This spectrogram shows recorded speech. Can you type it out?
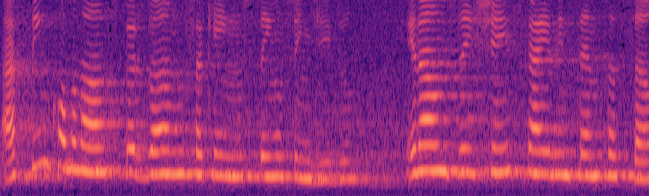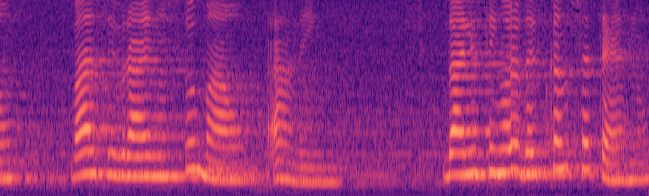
assim como nós perdoamos a quem nos tem ofendido. E não nos deixeis cair em tentação, mas livrai-nos do mal. Amém. Dá-lhe, Senhor, o descanso eterno,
